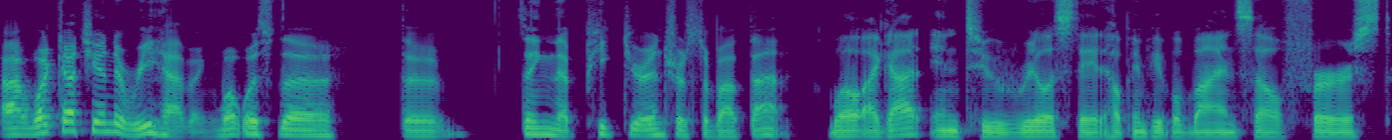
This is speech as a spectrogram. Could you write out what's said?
Uh, what got you into rehabbing? What was the the thing that piqued your interest about that? Well, I got into real estate, helping people buy and sell first,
